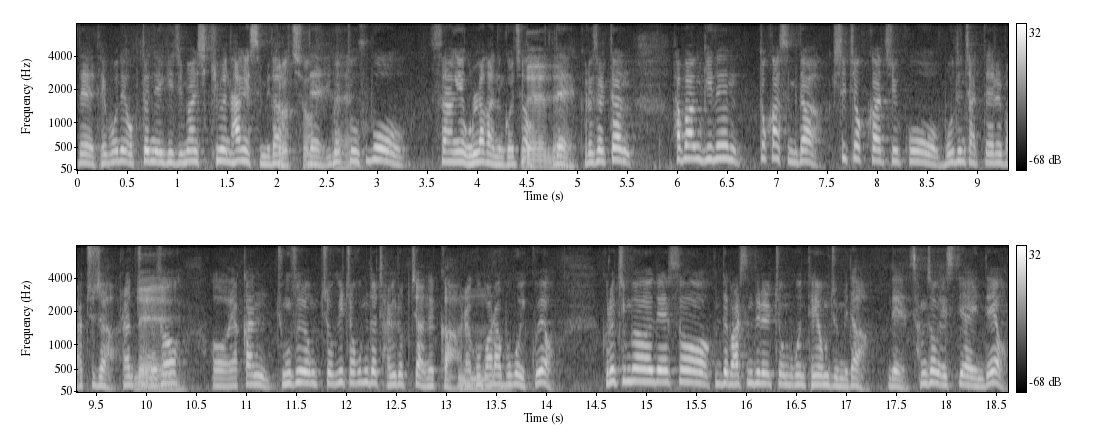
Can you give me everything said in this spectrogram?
네, 대본에 없던 얘기지만 시키면 하겠습니다. 그렇죠. 네, 이것도 네. 후보 상에 올라가는 거죠. 네, 네. 그래서 일단 하반기는 똑같습니다. 실적 가지고 모든 잣대를 맞추자라는 네. 쪽에서 어, 약간 중소형 쪽이 조금 더 자유롭지 않을까라고 음. 바라보고 있고요. 그런 측면에서 근데 말씀드릴 종목은 대형주입니다. 네, 삼성 SDI인데요.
